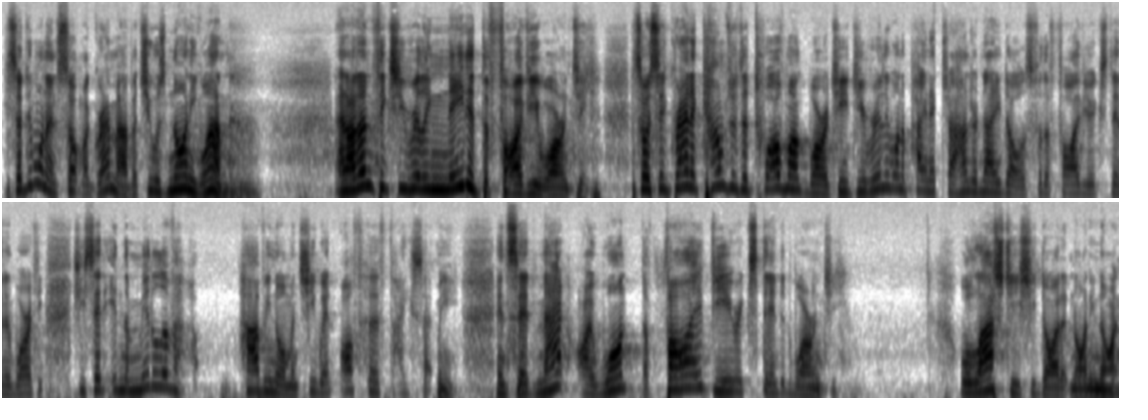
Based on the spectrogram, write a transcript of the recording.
He said, I didn't want to insult my grandma, but she was 91. And I don't think she really needed the five year warranty. so I said, Grant, it comes with a 12 month warranty. Do you really want to pay an extra $180 for the five year extended warranty? She said, in the middle of Harvey Norman, she went off her face at me and said, Matt, I want the five year extended warranty. Well, last year she died at 99.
